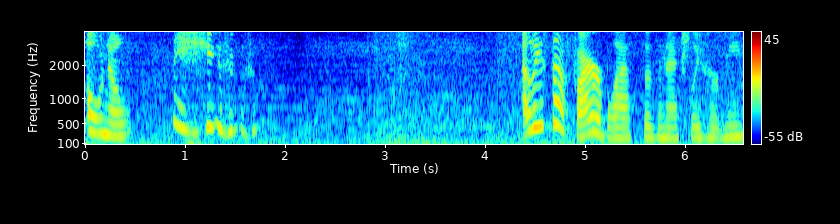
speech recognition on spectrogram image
Oh no. At least that fire blast doesn't actually hurt me.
